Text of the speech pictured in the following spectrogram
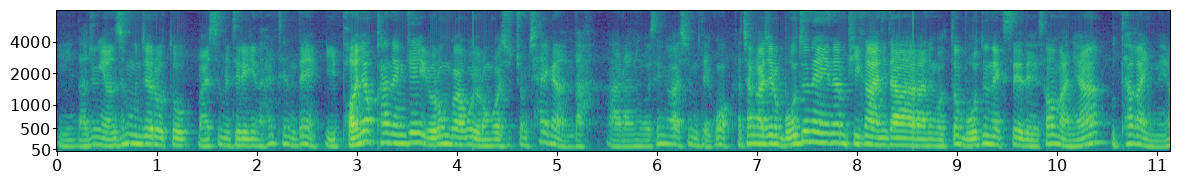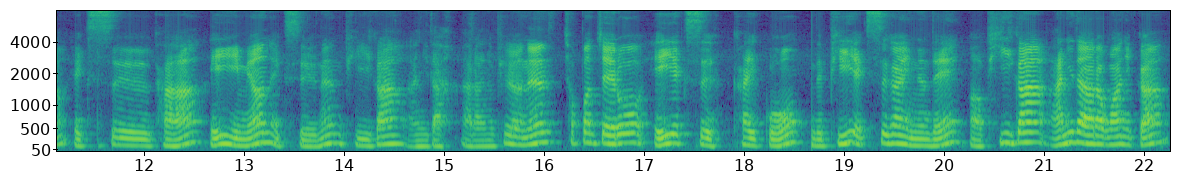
이 나중에 연습 문제로 또 말씀을 드리긴 할 텐데 이 번역하는 게 이런 거하고 이런 것이 좀 차이가 난다라는 거 생각하시면 되고 마찬가지로 모든 A는 B가 아니다라는 것도 모든 X에 대해서 만약 오타가 있네요. X가 A이면 X는 B가 아니다라는 표현은 첫 번째로 AX가 있고 근데 BX가 있는데 어, B가 아니다라고 하니까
